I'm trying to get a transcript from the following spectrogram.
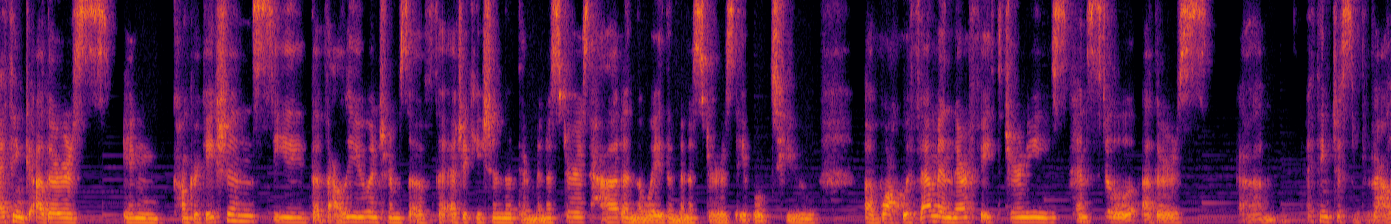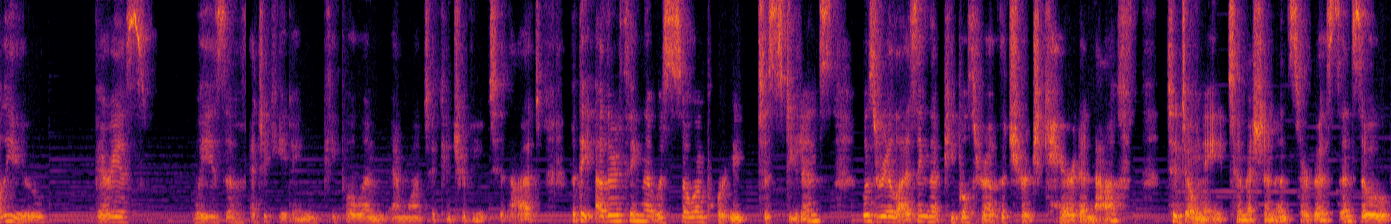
I think others in congregations see the value in terms of the education that their minister has had and the way the minister is able to uh, walk with them in their faith journeys. And still others, um, I think, just value various ways of educating people and, and want to contribute to that. But the other thing that was so important to students was realizing that people throughout the church cared enough to donate to mission and service. And so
